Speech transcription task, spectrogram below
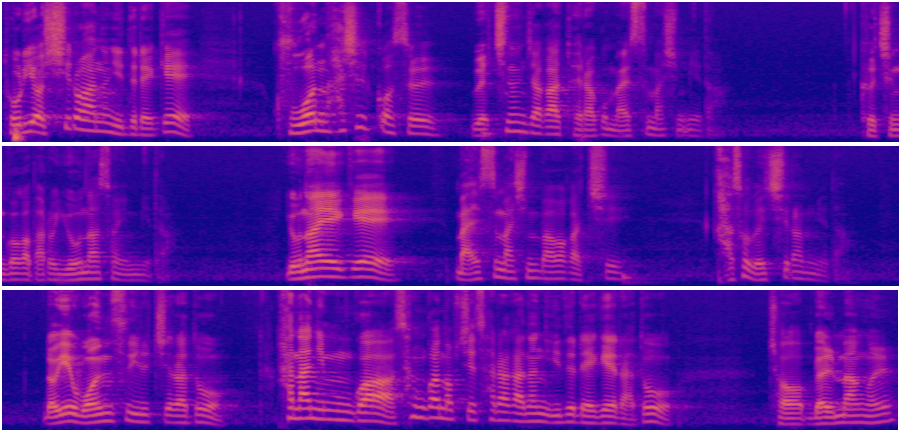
도리어 싫어하는 이들에게 구원하실 것을 외치는 자가 되라고 말씀하십니다. 그 증거가 바로 요나서입니다. 요나에게 말씀하신 바와 같이 가서 외치랍니다. 너의 원수일지라도 하나님과 상관없이 살아가는 이들에게라도 저 멸망을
